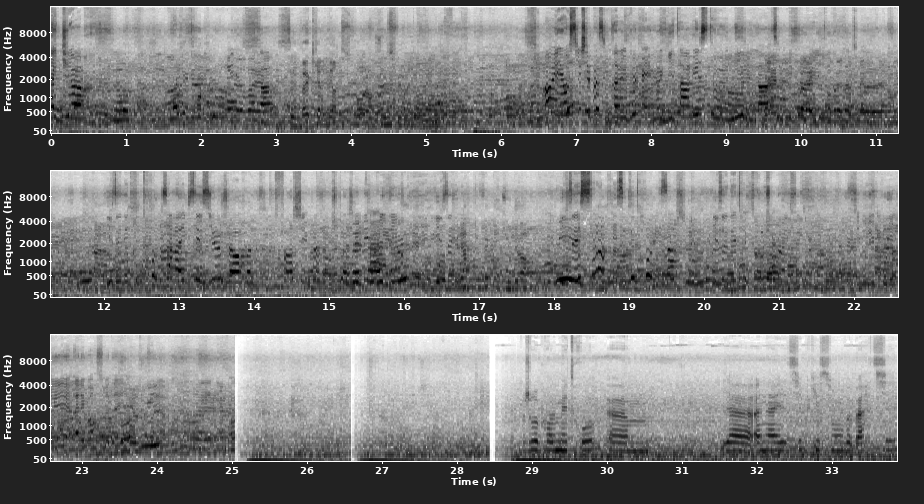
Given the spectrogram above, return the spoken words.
Mais Dagger, moi j'ai trop pleuré, voilà. C'est vrai qu'ils regardent souvent leurs chaussures. Oh et aussi, je sais pas si vous avez vu, mais le guitariste euh, Neil là, celui qui était dans notre... euh, il faisait des trucs trop bizarres avec ses yeux, genre, enfin je sais pas, genre je te verrai une vidéo, il faisait... C'est l'air que tu fais quand tu dors. Oui, il faisait ça, mais c'était trop bizarre. Il faisait des trucs trop chelous avec ses yeux. Si vous voulez pleurer, allez voir ce d'ailleurs. Oui. Je reprends le métro. Euh, Il y a Anna et Tip qui sont repartis.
